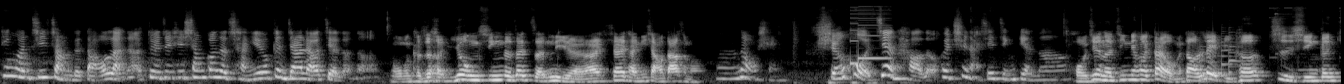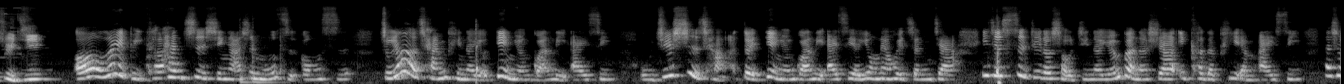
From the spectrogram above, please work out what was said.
听完机长的导览啊，对这些相关的产业又更加了解了呢。我们可是很用心的在整理了。来，下一台你想要搭什么？嗯，那我先选火箭好了。会去哪些景点呢？火箭呢，今天会带我们到类比科、智新跟巨基。哦，类比科和智星啊是母子公司，主要的产品呢有电源管理 IC。五 G 市场啊，对电源管理 IC 的用量会增加。一只四 G 的手机呢，原本呢需要一颗的 PMIC，但是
